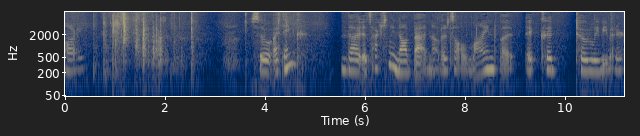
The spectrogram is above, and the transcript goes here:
Alright. So I think that it's actually not bad now that it's all lined, but it could totally be better.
